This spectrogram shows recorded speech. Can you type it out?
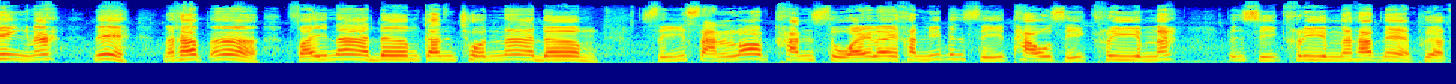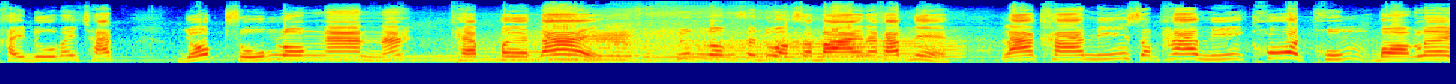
ริง ๆ นะ นี่นะครับเออไฟหน้าเดิมกันชนหน้าเดิม สีสันรอบคันสวยเลย คันนี้เป็นสีเทาสีครีมนะ เป็นสีครีมนะครับเนี่ยเผื่อใครดูไม่ชัด ยกสูงโรงงานนะ แคปเปิดได้ ขึ้นลงสะดวกสบายนะครับเนี่ยราคานี้สภาพนี้โคตรคุ้มบอกเลย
